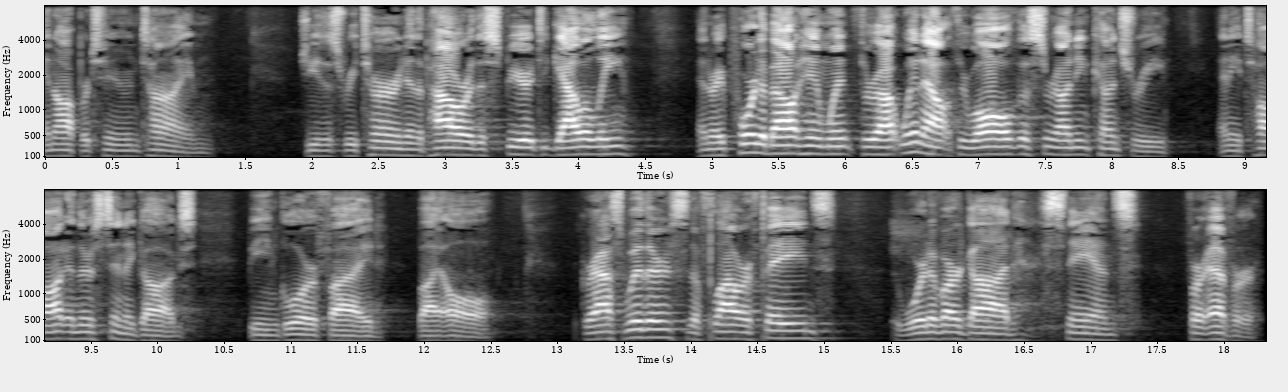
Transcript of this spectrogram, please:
an opportune time. Jesus returned in the power of the Spirit to Galilee, and a report about him went throughout went out through all the surrounding country, and he taught in their synagogues, being glorified by all. The grass withers, the flower fades, the word of our God stands forever.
